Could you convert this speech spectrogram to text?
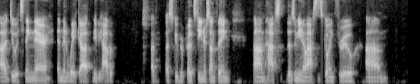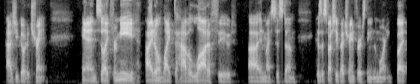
uh, do its thing there, and then wake up, maybe have a, a, a scoop of protein or something, um, have those amino acids going through um, as you go to train. And so, like for me, I don't like to have a lot of food uh, in my system because, especially if I train first thing in the morning. But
